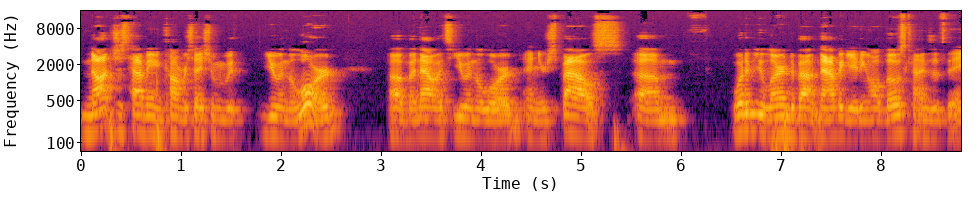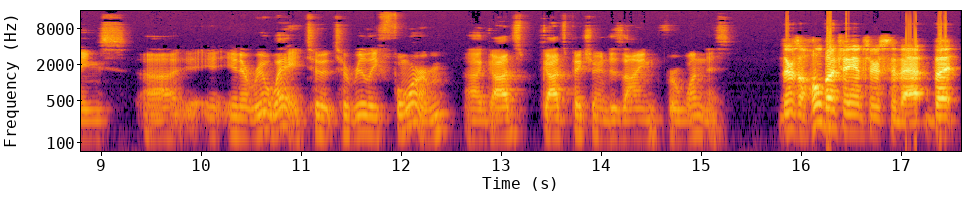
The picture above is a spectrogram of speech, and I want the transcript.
not just having a conversation with you and the Lord, uh, but now it's you and the Lord and your spouse. Um, what have you learned about navigating all those kinds of things uh, in, in, a real way to, to really form uh, God's God's picture and design for oneness? There's a whole bunch of answers to that, but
